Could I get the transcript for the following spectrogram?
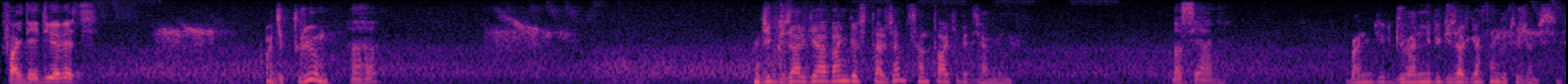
Fayda ediyor evet. Acıktırıyor mu? Hı hı. Hacı güzergahı ben göstereceğim, sen takip edeceksin beni. Nasıl yani? Ben gü- güvenli bir güzergahtan götüreceğim sizi.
